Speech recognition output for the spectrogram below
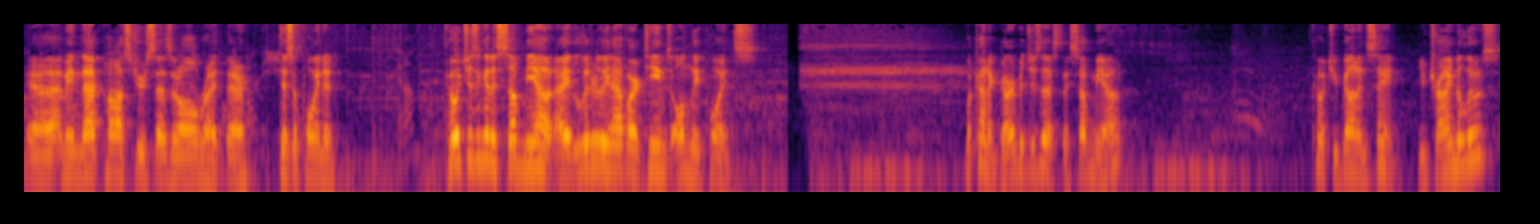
Yeah, I mean, that posture says it all right there. Disappointed. Coach isn't going to sub me out. I literally have our team's only points. What kind of garbage is this? They sub me out? Coach, you've gone insane. You trying to lose?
